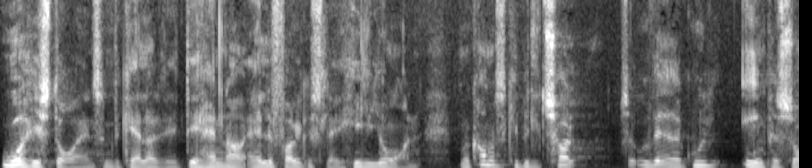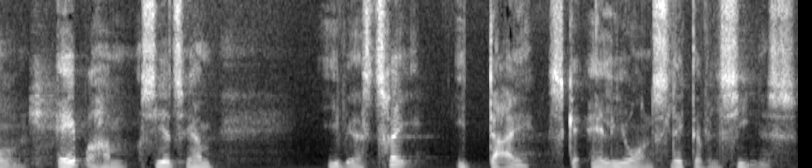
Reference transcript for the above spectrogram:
urhistorien, som vi kalder det. Det handler om alle folkeslag, hele jorden. Når man kommer til kapitel 12, så udvælger Gud en person, Abraham, og siger til ham i vers 3, i dig skal alle jordens slægter velsignes.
